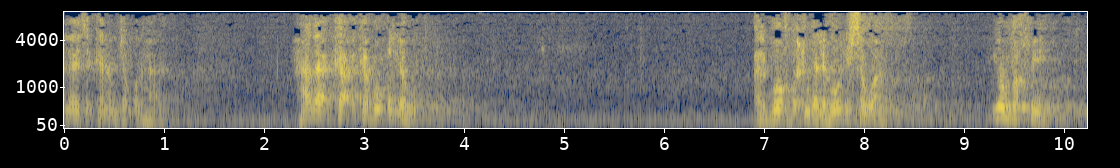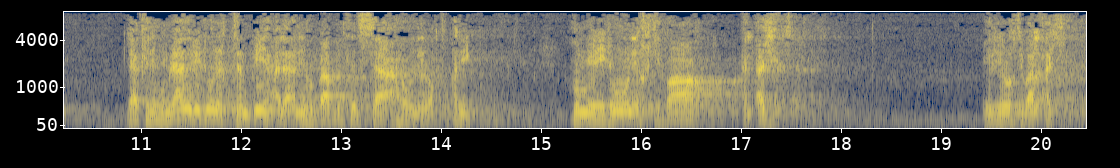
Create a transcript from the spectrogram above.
ليتك لم تقل هذا هذا كبوق اليهود. البوق عند اليهود إيش سواه؟ ينفخ فيه. لكنهم لا يريدون التنبيه على أنه باقي ثلث ساعه أو ان الوقت قريب. هم يريدون اختبار الأجهزة. يريدون اختبار الأجهزة.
